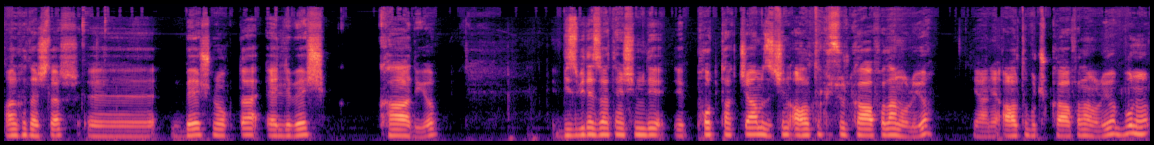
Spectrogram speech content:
Arkadaşlar 5.55K diyor. Biz bir de zaten şimdi e, pot takacağımız için 6 küsür K falan oluyor. Yani 6.5K falan oluyor. Bunu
